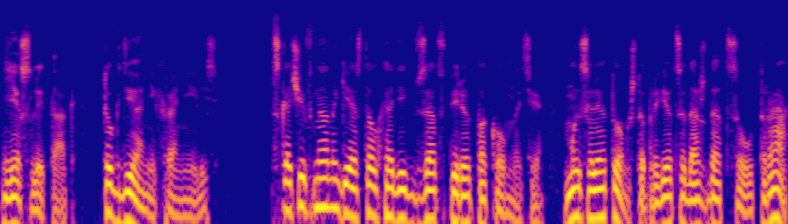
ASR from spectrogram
Если так, то где они хранились? Вскочив на ноги, я стал ходить взад-вперед по комнате. Мысль о том, что придется дождаться утра,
